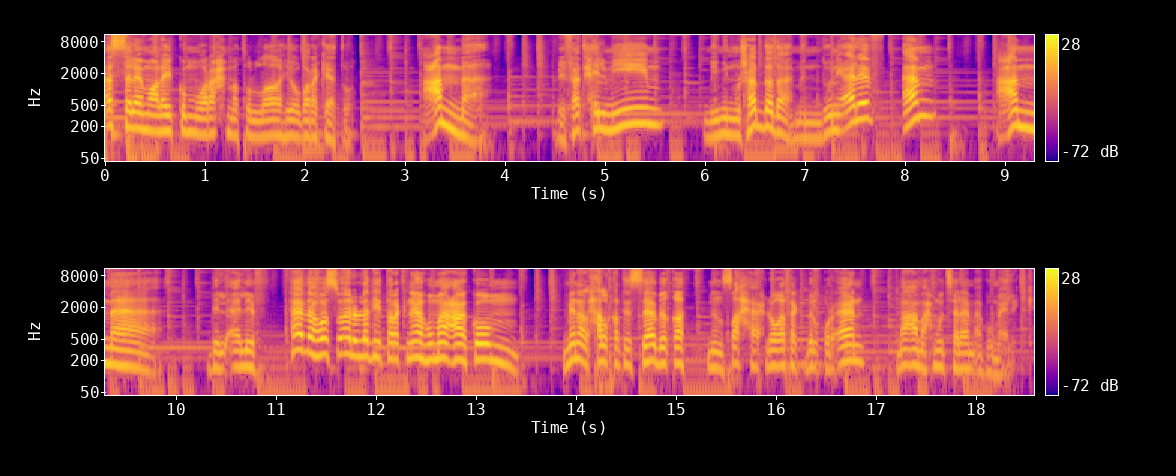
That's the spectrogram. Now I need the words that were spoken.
السلام عليكم ورحمة الله وبركاته. عما بفتح الميم ميم مشددة من دون ألف أم عما بالألف؟ هذا هو السؤال الذي تركناه معكم من الحلقة السابقة من صحح لغتك بالقرآن مع محمود سلام أبو مالك.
